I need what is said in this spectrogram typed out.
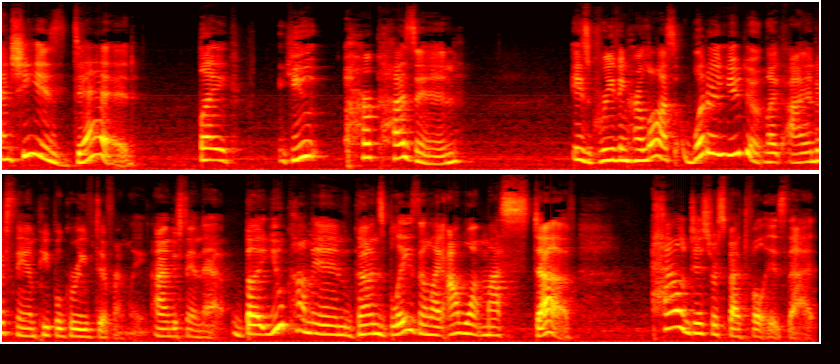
and she is dead like you her cousin is grieving her loss. What are you doing? Like, I understand people grieve differently. I understand that. But you come in guns blazing, like, I want my stuff. How disrespectful is that?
